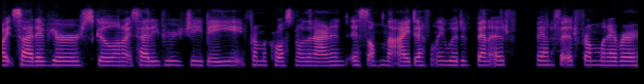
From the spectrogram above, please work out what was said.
outside of your school and outside of your GB from across Northern Ireland is something that I definitely would have benefited benefited from whenever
